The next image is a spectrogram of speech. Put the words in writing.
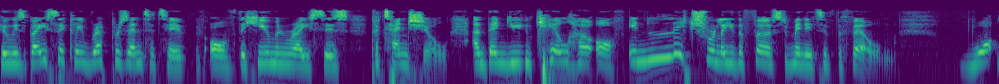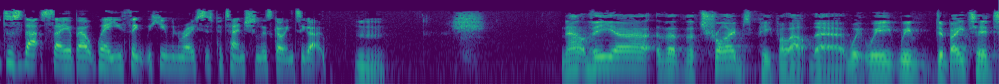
who is basically representative of the human race's potential, and then you kill her off in literally the first minute of the film, what does that say about where you think the human race's potential is going to go? Hmm. Now the, uh, the the tribes people out there, we, we we've debated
